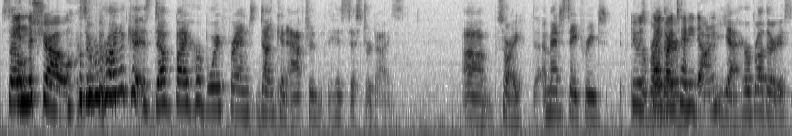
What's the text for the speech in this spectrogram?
So in the show. so Veronica is dumped by her boyfriend Duncan after his sister dies. Um, sorry, Amanda Seyfried. It was played by brother- Teddy Dunn. Yeah, her brother is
